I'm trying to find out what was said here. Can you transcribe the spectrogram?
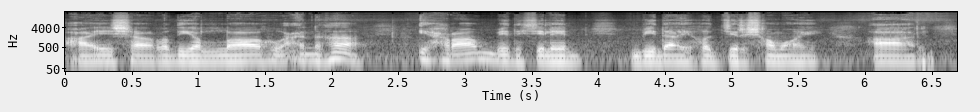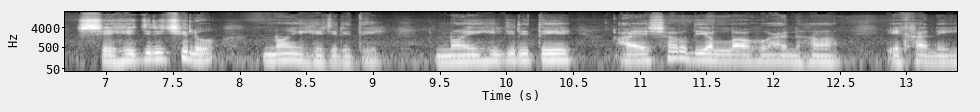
আয়েশা রদিয়াল্লাহ আনহা ইহরাম বেঁধেছিলেন বিদায় হজ্জের সময়। আর সে হিজড়ি ছিল নয় হিজড়িতে নয় হিজড়িতে আয়েশা রদিয়াল্লাহ আনহা এখানেই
